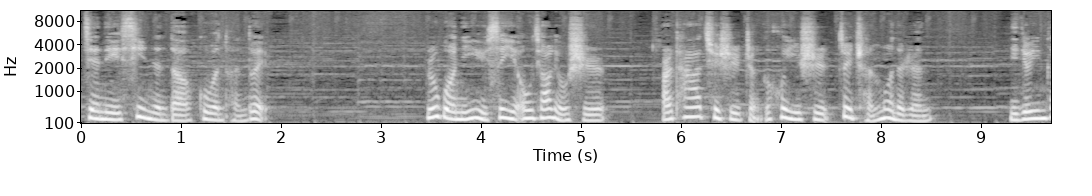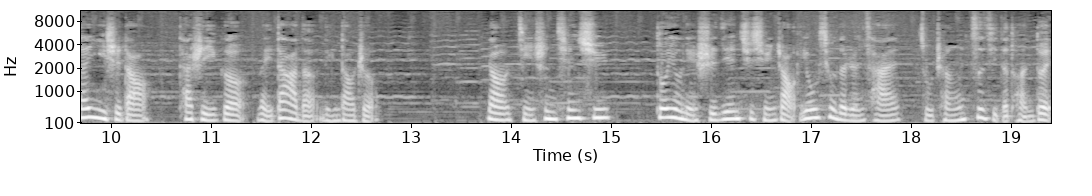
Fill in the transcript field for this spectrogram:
建立信任的顾问团队。如果你与 CEO 交流时，而他却是整个会议室最沉默的人，你就应该意识到他是一个伟大的领导者。要谨慎谦虚，多用点时间去寻找优秀的人才，组成自己的团队。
